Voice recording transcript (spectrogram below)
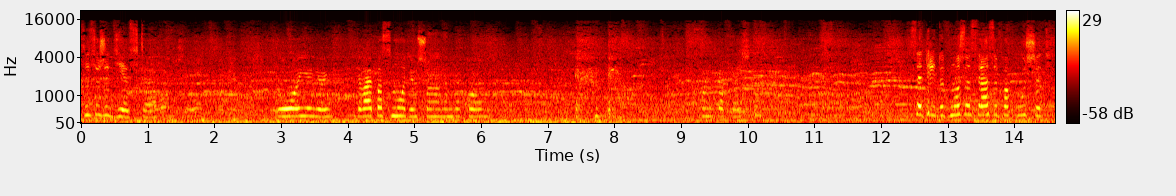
Здесь уже детская. Ой-ой-ой. Давай посмотрим, что она там такое. Вон кафешка. Смотри, тут можно сразу покушать.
